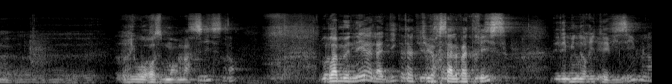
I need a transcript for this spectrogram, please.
euh, rigoureusement marxiste, doit mener à la dictature salvatrice des minorités visibles,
